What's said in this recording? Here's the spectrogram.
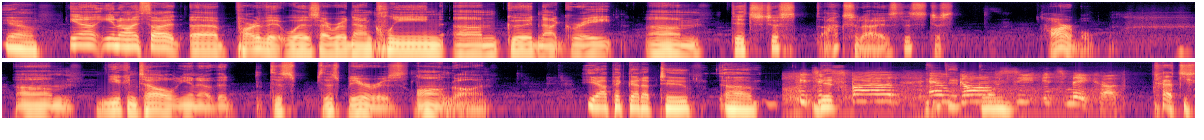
yeah. Yeah, you know, I thought uh, part of it was I wrote down clean, um, good, not great. Um, it's just oxidized. It's just horrible. Um, you can tell, you know, that this this beer is long gone. Yeah, I picked that up too. Um, It's Did- expired and Did- gone gone. to see its maker. That's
